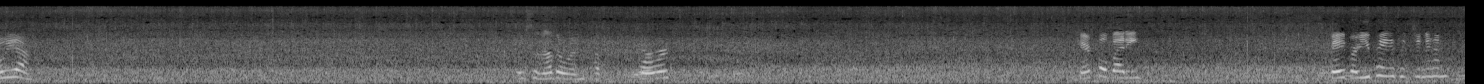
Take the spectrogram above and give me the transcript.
Oh yeah. There's another one up forward. Careful, buddy. Babe, are you paying attention to him?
